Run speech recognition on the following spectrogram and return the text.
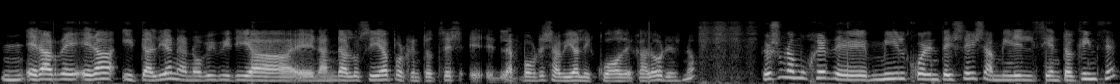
mm, era, re- era italiana, no viviría en Andalucía porque entonces eh, la pobre se había licuado de calores, ¿no? Pero es una mujer de 1046 a 1115,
